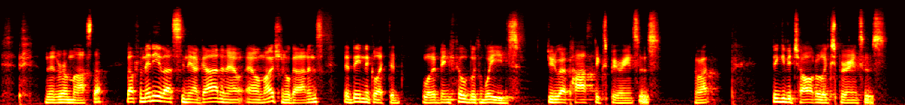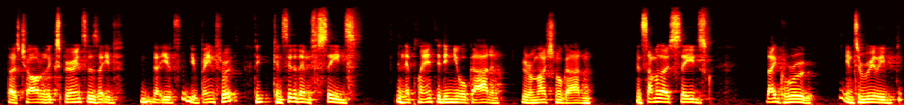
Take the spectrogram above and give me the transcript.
never a master. But for many of us in our garden, our, our emotional gardens, they've been neglected or they've been filled with weeds due to our past experiences. All right. Think of your childhood experiences. Those childhood experiences that you've that you've you've been through. Think, consider them seeds, and they're planted in your garden, your emotional garden. And some of those seeds, they grew into really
